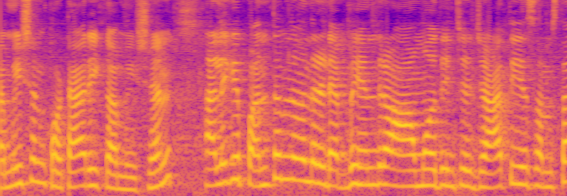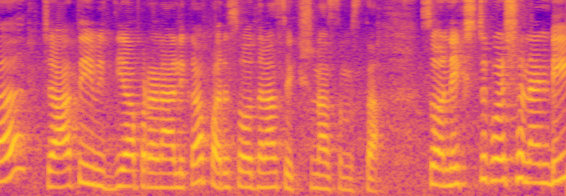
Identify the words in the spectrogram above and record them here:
కమిషన్ కొఠారి కమిషన్ అలాగే పంతొమ్మిది వందల డెబ్బై ఎనిమిదిలో ఆమోదించిన జాతీయ సంస్థ జాతీయ విద్యా ప్రణాళిక పరిశోధన శిక్షణ సంస్థ. సో నెక్స్ట్ క్వశ్చన్ అండి.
